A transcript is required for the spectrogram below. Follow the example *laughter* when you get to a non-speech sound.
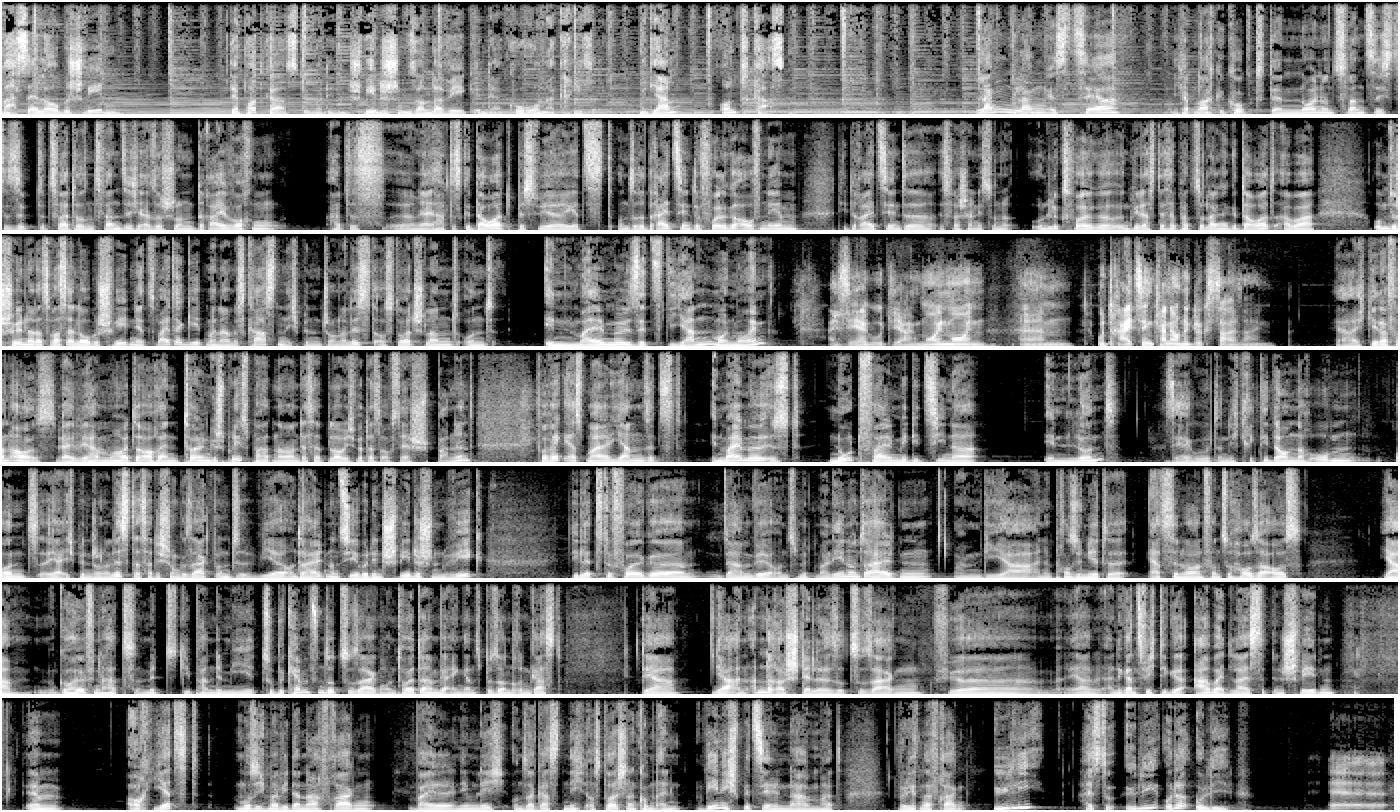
Was erlaube Schweden? Der Podcast über den schwedischen Sonderweg in der Corona-Krise. Mit Jan und Carsten. Lang, lang ist's her. Ich habe nachgeguckt, der 29.07.2020, also schon drei Wochen hat es, äh, ja, hat es gedauert, bis wir jetzt unsere 13. Folge aufnehmen. Die 13. ist wahrscheinlich so eine Unglücksfolge, irgendwie, das deshalb hat es so lange gedauert, aber umso schöner, dass Was erlaube Schweden jetzt weitergeht. Mein Name ist Carsten, ich bin Journalist aus Deutschland und in Malmö sitzt Jan. Moin, moin. Sehr gut, ja, moin, moin. Ähm, und 13 kann ja auch eine Glückszahl sein. Ja, ich gehe davon aus, weil wir haben heute auch einen tollen Gesprächspartner und deshalb glaube ich, wird das auch sehr spannend. Vorweg erstmal, Jan sitzt in Malmö, ist Notfallmediziner in Lund. Sehr gut. Und ich krieg die Daumen nach oben. Und ja, ich bin Journalist, das hatte ich schon gesagt. Und wir unterhalten uns hier über den schwedischen Weg. Die letzte Folge, da haben wir uns mit Marlene unterhalten, ähm, die ja eine pensionierte Ärztin war und von zu Hause aus ja, geholfen hat, mit die Pandemie zu bekämpfen sozusagen. Und heute haben wir einen ganz besonderen Gast, der ja an anderer Stelle sozusagen für ja eine ganz wichtige Arbeit leistet in Schweden. Ähm, auch jetzt muss ich mal wieder nachfragen, weil nämlich unser Gast nicht aus Deutschland kommt, einen wenig speziellen Namen hat. Würde ich jetzt mal fragen, Üli? Heißt du Üli oder Uli? Äh,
